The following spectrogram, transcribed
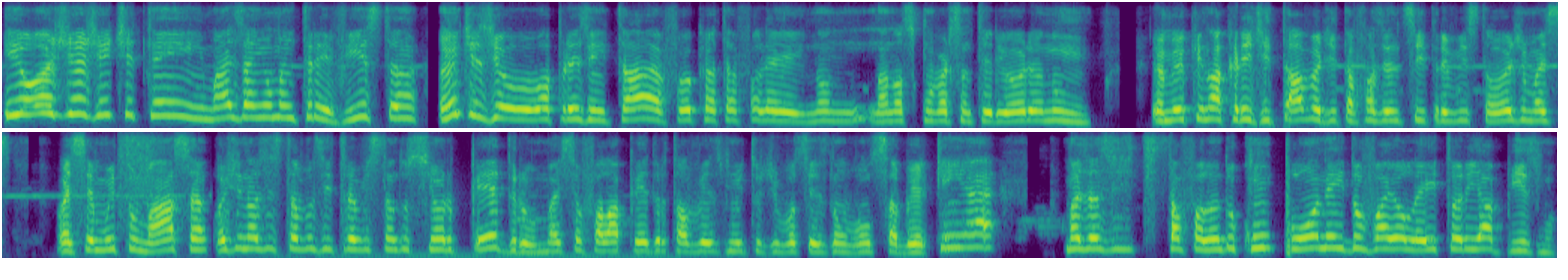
E hoje a gente tem mais aí uma entrevista. Antes de eu apresentar, foi o que eu até falei no, na nossa conversa anterior, eu não. Eu meio que não acreditava de estar fazendo essa entrevista hoje, mas vai ser muito massa. Hoje nós estamos entrevistando o senhor Pedro, mas se eu falar Pedro, talvez muito de vocês não vão saber quem é. Mas a gente está falando com o pônei do Violator e Abismo.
